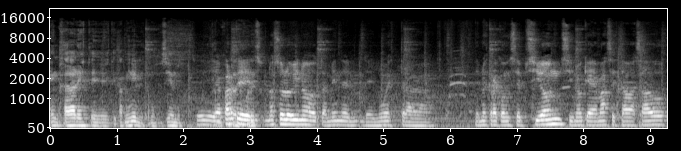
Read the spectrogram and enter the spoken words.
encarar este, este camino y lo estamos haciendo. Sí, y Estamos aparte no solo vino también de, de nuestra de nuestra concepción, sino que además está basado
